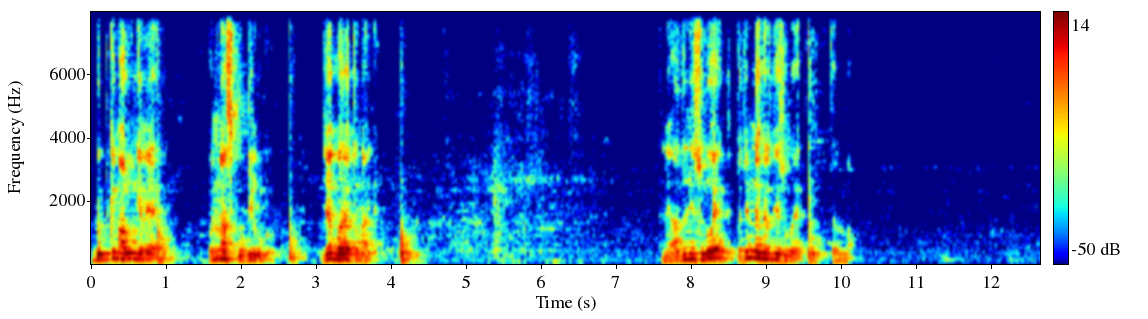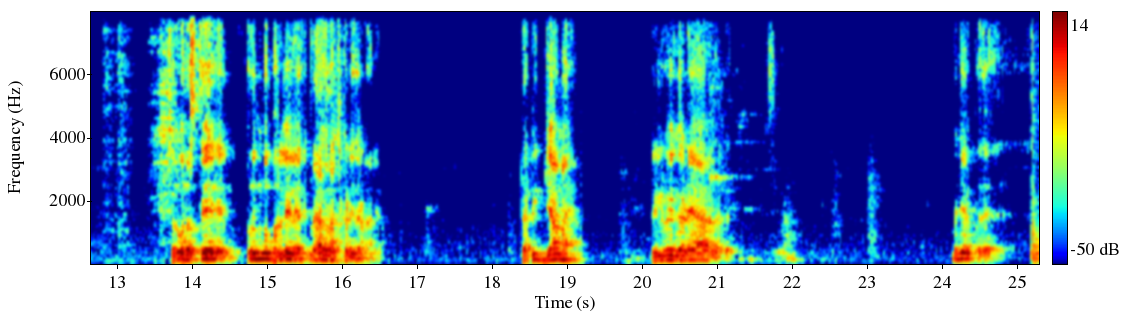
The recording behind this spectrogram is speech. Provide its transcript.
डुबकी मारून गेले आहेत. पन्नास कोटी लोक जगभरातून आले. आणि अजूनही सुरू आहेत. प्रचंड गर्दी सुरू आहेत. तर सर्व रस्ते तुरुंब भरलेले आहेत प्रयागराजकडे जाणारे. ट्रॅफिक जाम आहे. रेल्वे गाड्या म्हणजे अं,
